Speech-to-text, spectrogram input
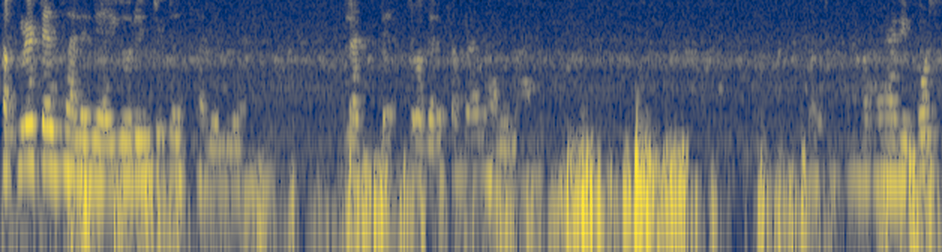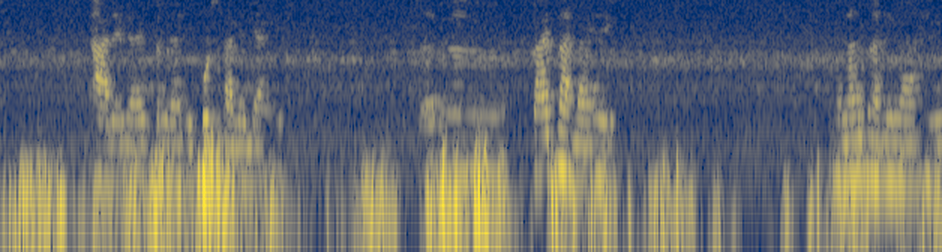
सगळे टेस्ट झालेली आहे युरिनची टेस्ट झालेली आहे. ब्लड टेस्ट वगैरे सगळं झालेलं आहे. तर बघा ह्या रिपोर्ट्स आलेल्या आहेत सगळ्या रिपोर्ट्स आलेल्या आहेत. तर काय झालं आहे? मला झालेलं आहे.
